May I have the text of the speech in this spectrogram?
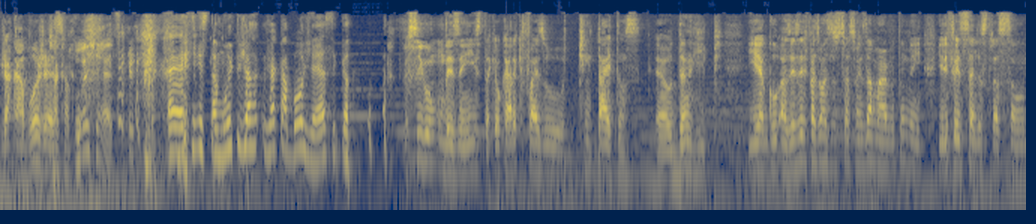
já acabou, Já Jéssica? acabou, Jéssica? É, isso tá muito. Já, já acabou, Jéssica. Eu sigo um desenhista que é o cara que faz o Teen Titans, é o Dan Hip. E ago- às vezes ele faz umas ilustrações da Marvel também. E ele fez essa ilustração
